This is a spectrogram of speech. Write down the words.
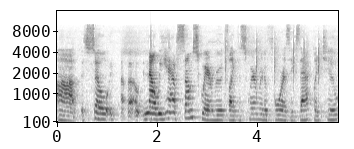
Uh, So uh, now we have some square roots, like the square root of 4 is exactly 2,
